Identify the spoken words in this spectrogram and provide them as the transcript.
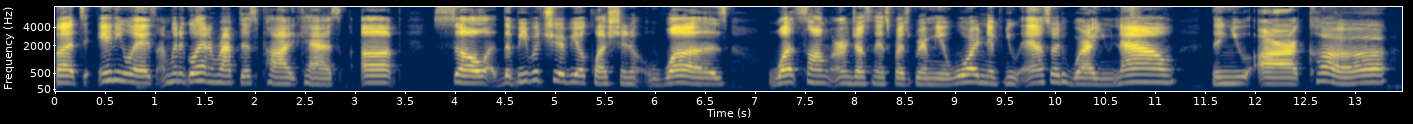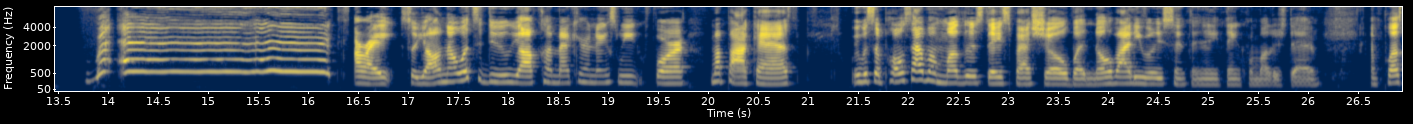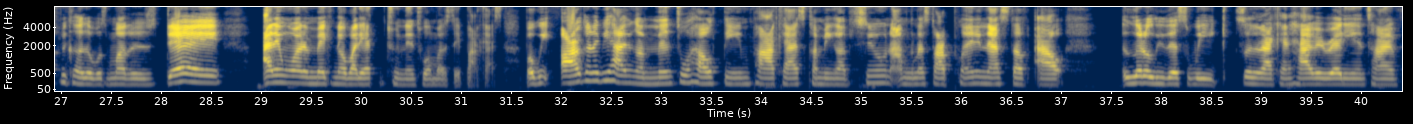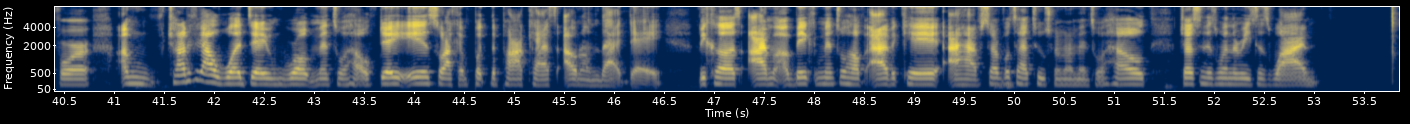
But, anyways, I'm going to go ahead and wrap this podcast up. So, the Bieber trivia question was what song earned Justin his first Grammy Award? And if you answered, Where Are You Now? then you are correct. All right, so y'all know what to do. Y'all come back here next week for my podcast. We were supposed to have a Mother's Day special, but nobody really sent in anything for Mother's Day. And plus, because it was Mother's Day, I didn't want to make nobody have to tune into a Mother's Day podcast. But we are going to be having a mental health theme podcast coming up soon. I'm going to start planning that stuff out literally this week so that I can have it ready in time for I'm trying to figure out what day World Mental Health Day is so I can put the podcast out on that day because I'm a big mental health advocate. I have several tattoos for my mental health. Justin is one of the reasons why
